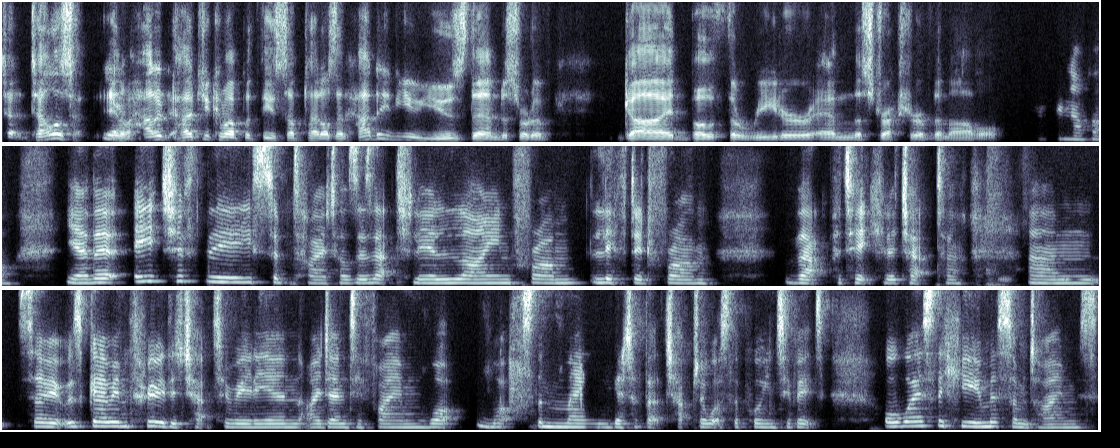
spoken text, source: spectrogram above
T- tell us you yeah. know how did how did you come up with these subtitles and how did you use them to sort of guide both the reader and the structure of the novel? Novel. Yeah the each of the subtitles is actually a line from lifted from that particular chapter. Um, so it was going through the chapter really and identifying what what's the main bit of that chapter, what's the point of it, or where's the humour sometimes,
